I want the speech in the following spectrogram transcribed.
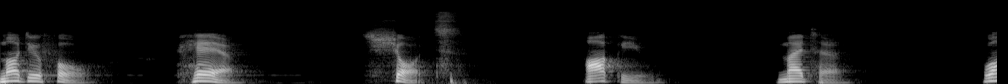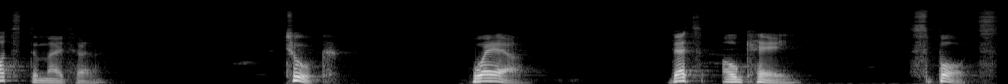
Module 4 Pair shorts, argue, matter. What's the matter? Took, where? That's okay. Sports.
